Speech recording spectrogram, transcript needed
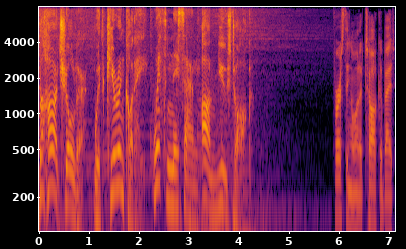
The Hard Shoulder with Kieran Cuddihy with Nissan. on News Talk. First thing I want to talk about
